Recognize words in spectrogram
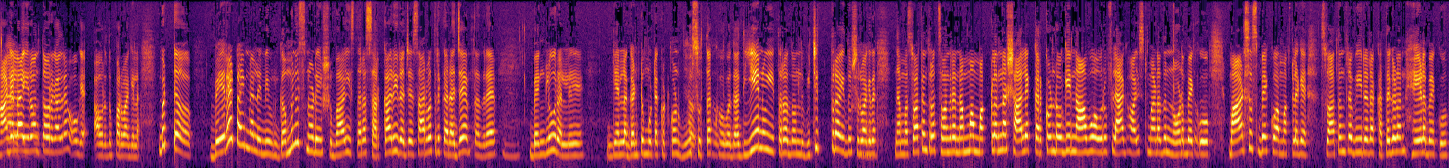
ಹಾಗೆಲ್ಲ ಇರೋಂಥವ್ರಿಗಾದರೆ ಹೋಗೆ ಅವ್ರದ್ದು ಪರವಾಗಿಲ್ಲ. ಬಟ್ ಬೇರೆ ಟೈಮ್ನಲ್ಲಿ ನೀವು ಗಮನಿಸಿ ನೋಡಿ ಶುಭಾ ಈ ಥರ ಸರ್ಕಾರಿ ರಜೆ ಸಾರ್ವತ್ರಿಕ ರಜೆ ಅಂತಂದರೆ ಬೆಂಗಳೂರಲ್ಲಿ ಎಲ್ಲ ಗಂಟು ಮೂಟೆ ಕಟ್ಕೊಂಡು ಊರು ಸುತ್ತಕ್ಕೆ ಹೋಗೋದು ಅದೇನು ಈ ಥರದ್ದೊಂದು ವಿಚಿತ್ರ ಇದು ಶುರುವಾಗಿದೆ. ನಮ್ಮ ಸ್ವಾತಂತ್ರ್ಯೋತ್ಸವ ಅಂದ್ರೆ ನಮ್ಮ ಮಕ್ಕಳನ್ನ ಶಾಲೆಗೆ ಕರ್ಕೊಂಡೋಗಿ ನಾವು ಅವರು ಫ್ಲಾಗ್ ಹಾಯಿಸ್ಟ್ ಮಾಡೋದನ್ನ ನೋಡಬೇಕು ಮಾಡಿಸಬೇಕು ಆ ಮಕ್ಕಳಿಗೆ. ಸ್ವಾತಂತ್ರ್ಯ ವೀರರ ಕಥೆಗಳನ್ನು ಹೇಳಬೇಕು.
